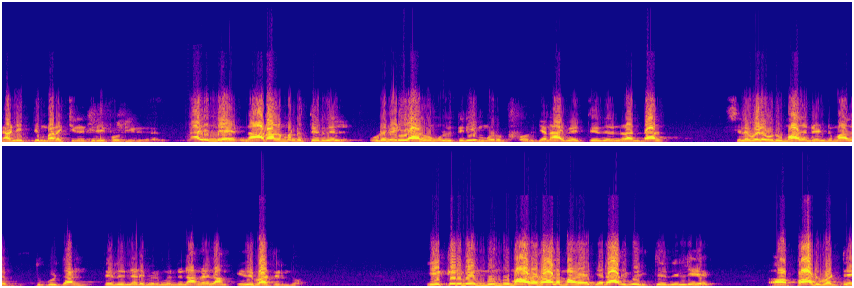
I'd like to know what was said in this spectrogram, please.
தனித்து மறைச்சினத்திலே போட்டியிடுகிறது. ஆனால் இந்த நாடாளுமன்ற தேர்தல் உடனடியாக உங்களுக்கு தெரியும் ஒரு ஒரு ஜனாதிபதி தேர்தல் நடந்தால் சில வேளை ஒரு மாதம் ரெண்டு மாதத்துக்குள் தான் தேர்தல் நடைபெறும் என்று நாங்கள் எல்லாம் எதிர்பார்த்திருந்தோம். ஏற்கனவே மூன்று மாத காலமாக ஜனாதிபதி தேர்தலிலே பாடுபட்டு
